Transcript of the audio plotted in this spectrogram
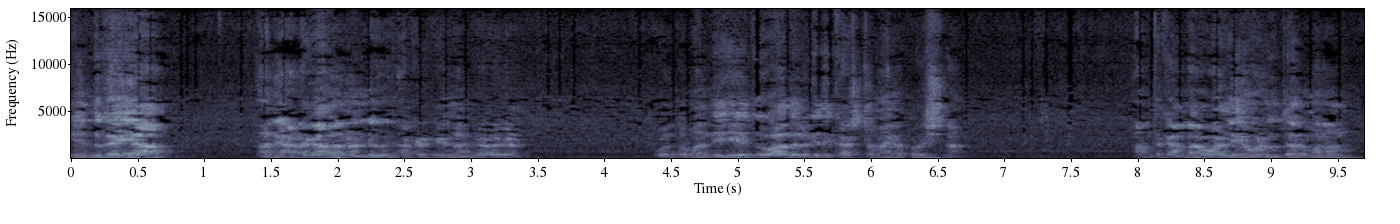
ఎందుకయ్యా అని అడగాలనండి అక్కడికి వెళ్ళాక అడగండి. కొంతమంది హేతువాదులకు ఇది కష్టమైన ప్రశ్న. అంతకన్నా వాళ్ళు ఏమడుగుతారు మనం?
